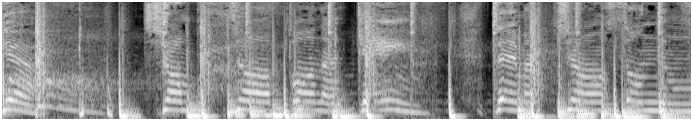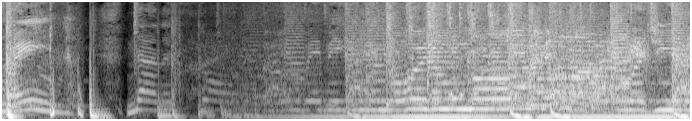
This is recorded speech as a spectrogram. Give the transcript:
Yeah. energy.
